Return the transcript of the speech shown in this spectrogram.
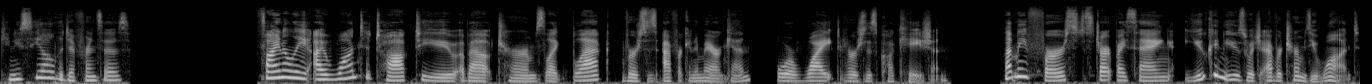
Can you see all the differences? Finally, I want to talk to you about terms like Black versus African American or white versus Caucasian. Let me first start by saying you can use whichever terms you want.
